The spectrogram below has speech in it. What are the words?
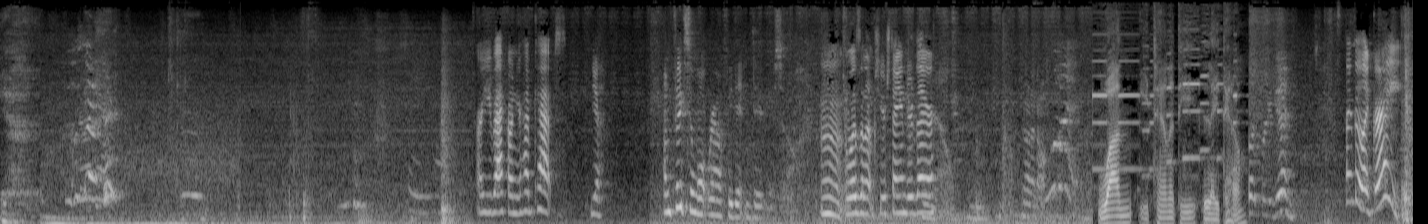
Yeah. Are you back on your hubcaps? Yeah. I'm fixing what Ralphie didn't do, so. Mm, it wasn't up to your standard there. No. Not at all. One eternity later. Look pretty good. I think they look great.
